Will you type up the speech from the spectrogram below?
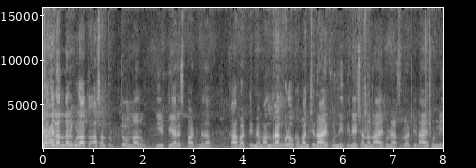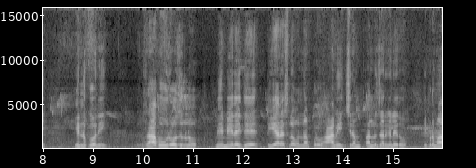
ప్రజలందరూ కూడా అత అసంతృప్తితో ఉన్నారు ఈ టీఆర్ఎస్ పార్టీ మీద. కాబట్టి మేమందరం కూడా ఒక మంచి నాయకుడిని దినేష్ అన్న నాయకుడిని అటువంటి నాయకుడిని ఎన్నుకొని రాబో రోజుల్లో మేము ఏదైతే టీఆర్ఎస్లో ఉన్నప్పుడు హామీ ఇచ్చినాం పనులు జరగలేదు ఇప్పుడు మా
